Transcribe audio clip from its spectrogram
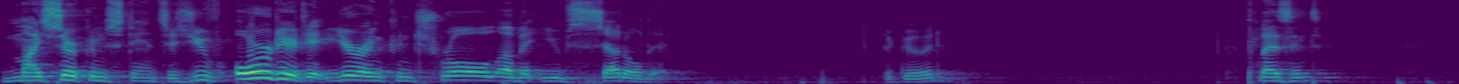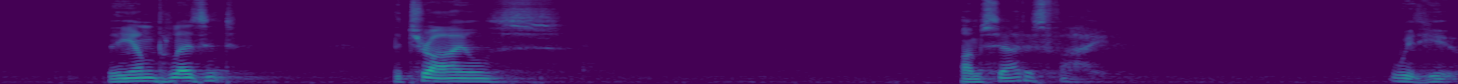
my circumstances. You've ordered it. You're in control of it. You've settled it. The good, pleasant, the unpleasant, the trials. I'm satisfied with you,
